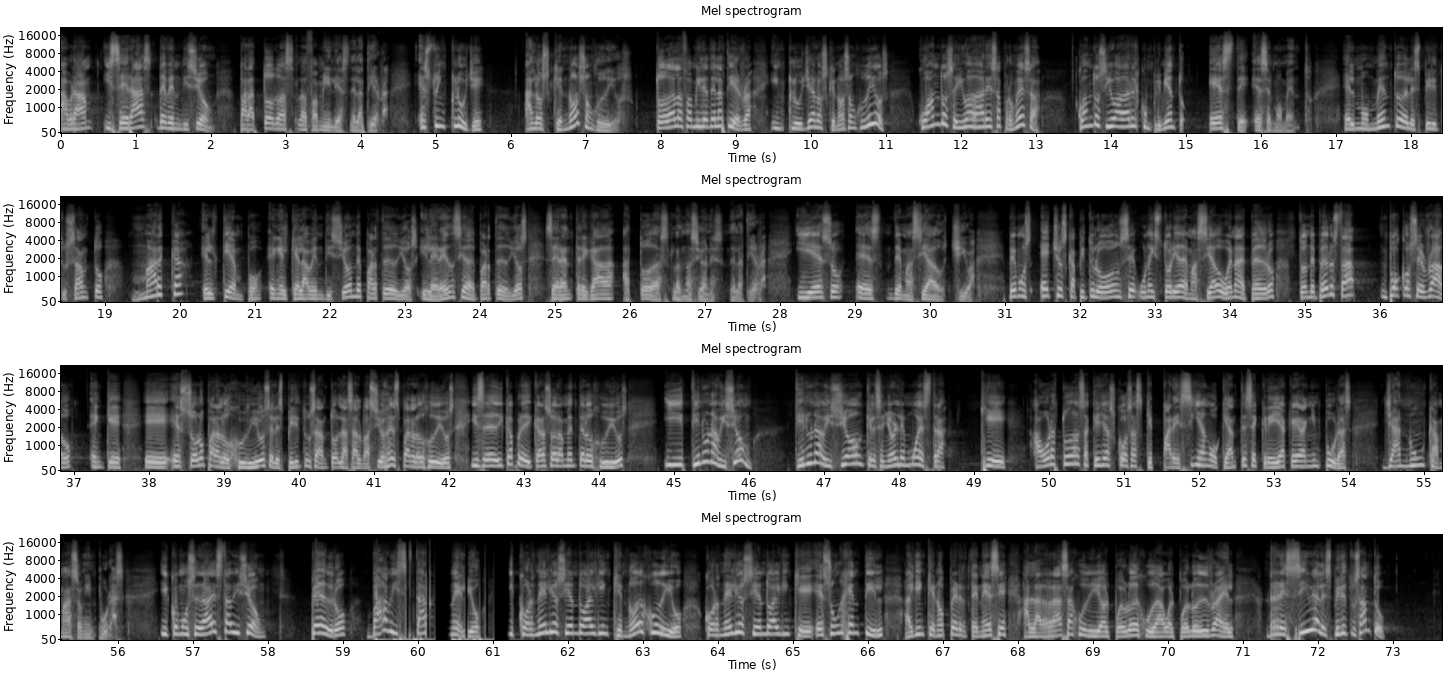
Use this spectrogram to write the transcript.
Abraham, y serás de bendición para todas las familias de la tierra. Esto incluye a los que no son judíos. Todas las familias de la tierra incluye a los que no son judíos. ¿Cuándo se iba a dar esa promesa? ¿Cuándo se iba a dar el cumplimiento? Este es el momento. El momento del Espíritu Santo marca el tiempo en el que la bendición de parte de Dios y la herencia de parte de Dios será entregada a todas las naciones de la tierra. Y eso es demasiado chiva. Vemos Hechos capítulo 11, una historia demasiado buena de Pedro, donde Pedro está un poco cerrado en que eh, es solo para los judíos el Espíritu Santo, la salvación es para los judíos y se dedica a predicar solamente a los judíos y tiene una visión, tiene una visión que el Señor le muestra que ahora todas aquellas cosas que parecían o que antes se creía que eran impuras, ya nunca más son impuras. Y como se da esta visión, Pedro va a visitar a Cornelio Y Cornelio siendo alguien que no es judío, Cornelio siendo alguien que es un gentil, alguien que no pertenece a la raza judía, al pueblo de Judá o al pueblo de Israel, recibe al Espíritu Santo.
